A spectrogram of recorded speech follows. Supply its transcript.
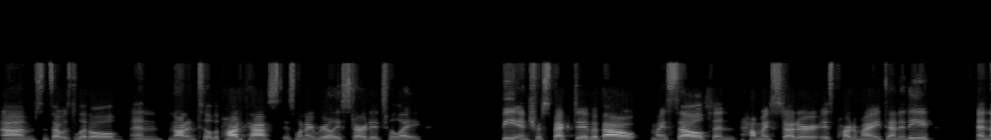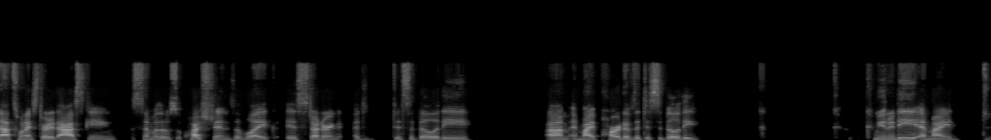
um, since I was little. And not until the podcast is when I really started to like be introspective about myself and how my stutter is part of my identity. And that's when I started asking some of those questions of like, is stuttering a disability? Um, am I part of the disability c- community? Am I d-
